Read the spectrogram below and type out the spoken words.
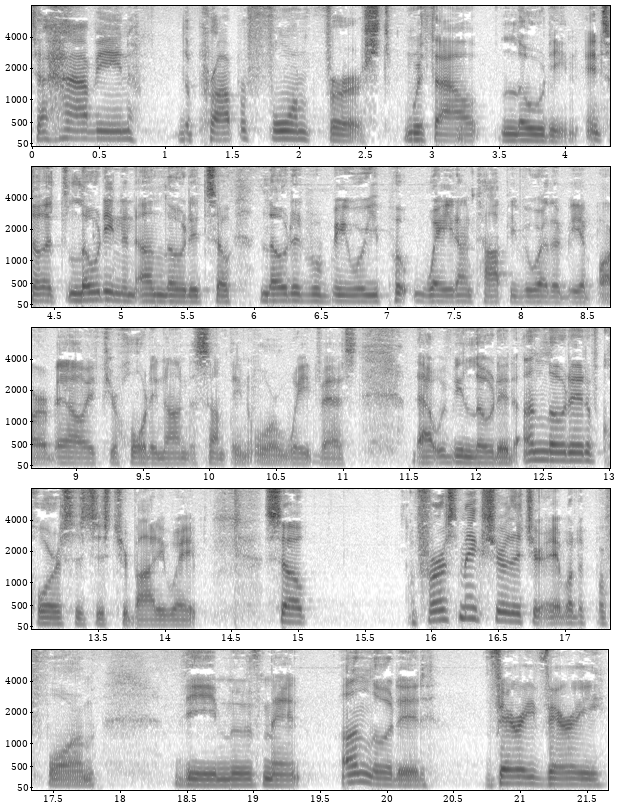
to having the proper form first without loading. And so it's loading and unloaded. So loaded will be where you put weight on top of you, whether it be a barbell if you're holding on to something or weight vest. That would be loaded. Unloaded, of course, is just your body weight. So first make sure that you're able to perform the movement unloaded very, very,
